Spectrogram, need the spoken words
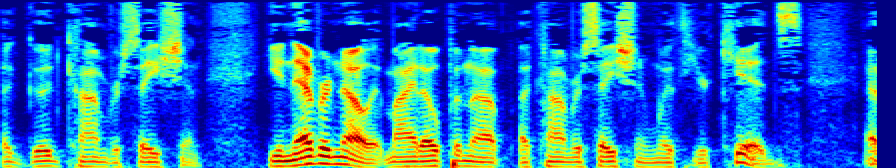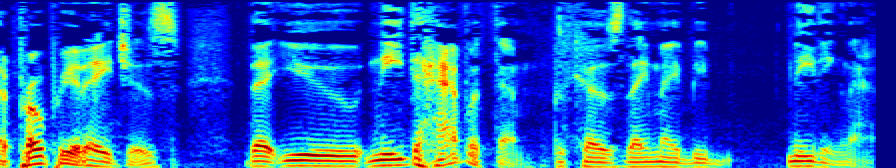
a good conversation. You never know; it might open up a conversation with your kids at appropriate ages that you need to have with them because they may be needing that.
